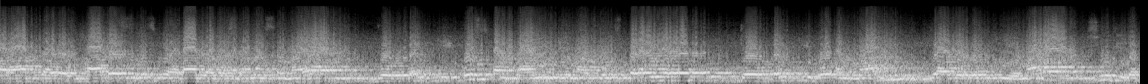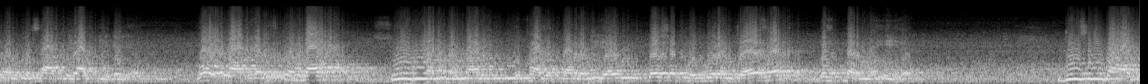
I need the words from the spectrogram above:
اور آپ کا وہ خالص رزق حلال والا سونا سرمایہ وہ بینک کی اس المانی میں محفوظ پڑے ہوئے ہے، جو بینک کی وہ المانی یا وہ بینک کی عمارت سودی رقم کے ساتھ تیار کی گئی ہے۔ وہ آپ کا اس کے خلاف سود پر المانی حفاظت کر رہی ہے، بے شک مجبور جائز ہے، بہتر نہیں ہے۔ دوسری بات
